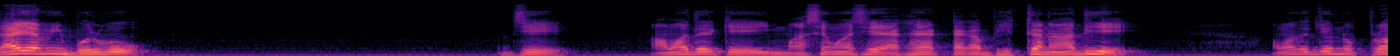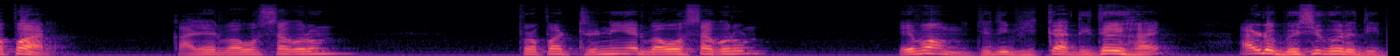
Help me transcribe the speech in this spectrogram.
তাই আমি বলব যে আমাদেরকে এই মাসে মাসে এক হাজার টাকা ভিক্ষা না দিয়ে আমাদের জন্য প্রপার কাজের ব্যবস্থা করুন প্রপার ট্রেনিংয়ের ব্যবস্থা করুন এবং যদি ভিক্ষা দিতেই হয়, আর একটু বেশি করে দিন।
